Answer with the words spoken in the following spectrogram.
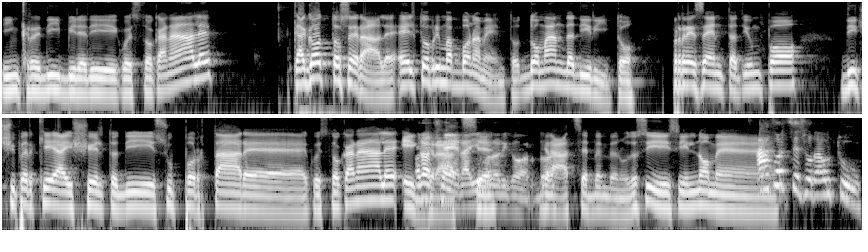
incredibile di questo canale. Cagotto Serale, è il tuo primo abbonamento, domanda di rito, presentati un po', dici perché hai scelto di supportare questo canale e Però grazie. c'era, io me lo ricordo. eh. Grazie e benvenuto. Sì, sì, il nome... Ah, forse su Round 2.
